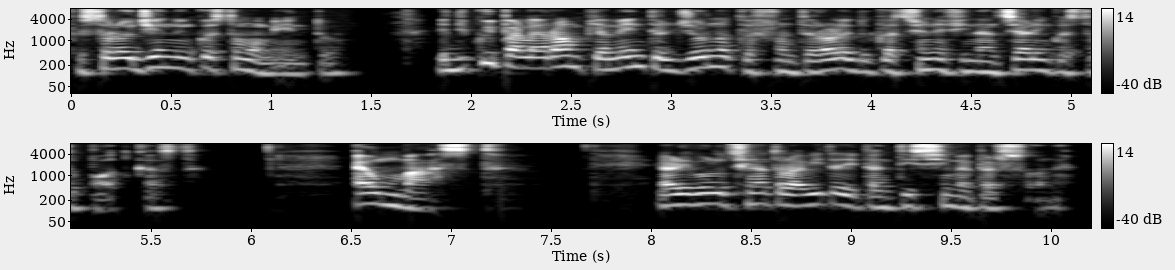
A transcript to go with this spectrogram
che sto leggendo in questo momento e di cui parlerò ampiamente il giorno che affronterò l'educazione finanziaria in questo podcast. È un must e ha rivoluzionato la vita di tantissime persone.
